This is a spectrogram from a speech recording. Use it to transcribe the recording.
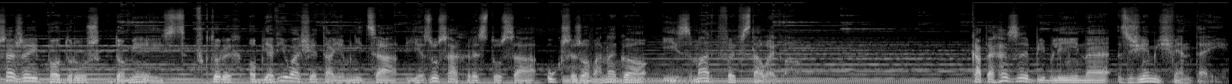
Przeżyj podróż do miejsc, w których objawiła się tajemnica Jezusa Chrystusa ukrzyżowanego i zmartwychwstałego. Katechezy biblijne z Ziemi Świętej.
